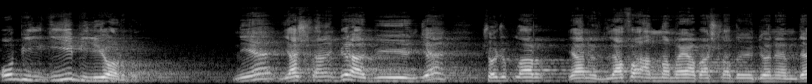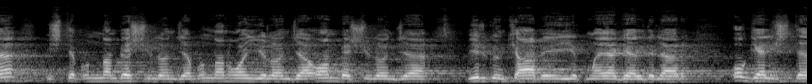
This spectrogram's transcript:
o bilgiyi biliyordu. Niye? Yaşlanıp biraz büyüyünce çocuklar yani lafı anlamaya başladığı dönemde işte bundan 5 yıl önce, bundan 10 yıl önce, 15 yıl önce bir gün Kabe'yi yıkmaya geldiler. O gelişte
